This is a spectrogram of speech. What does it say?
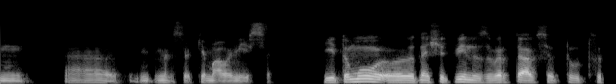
е, мали місце. І тому, е, значить, він звертався тут, в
